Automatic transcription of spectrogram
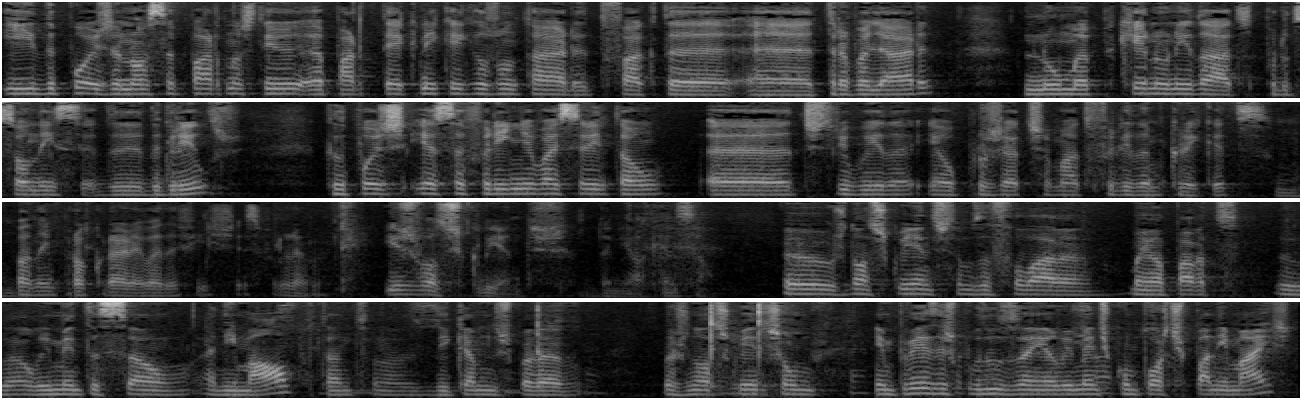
e depois, da nossa parte, nós temos a parte técnica que eles vão estar, de facto, a, a trabalhar numa pequena unidade de produção de, de, de, grilos, que depois essa farinha vai ser então uh, distribuída. É o projeto chamado Freedom Cricket. Uhum. Podem procurar, é bem fixe esse programa. E os vossos clientes, Daniel, quem são? Eh, os nossos clientes, estamos a falar, a maior parte, de alimentação animal, portanto, dedicamos-nos para. Os nossos clientes são empresas que produzem alimentos compostos para animais,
